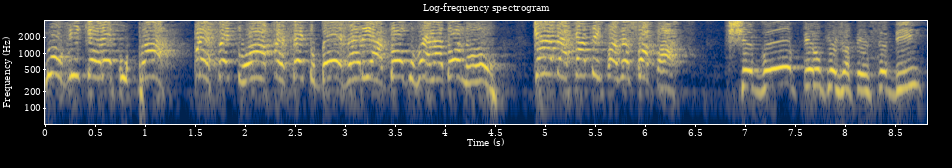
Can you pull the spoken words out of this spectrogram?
não vim querer culpar prefeito A, prefeito B, vereador, governador, não. Cada cara tem que fazer a sua parte. Chegou, pelo que eu já percebi,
